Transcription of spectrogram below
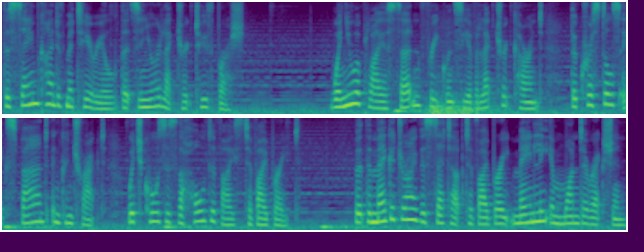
the same kind of material that's in your electric toothbrush. When you apply a certain frequency of electric current, the crystals expand and contract, which causes the whole device to vibrate. But the Mega Drive is set up to vibrate mainly in one direction,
